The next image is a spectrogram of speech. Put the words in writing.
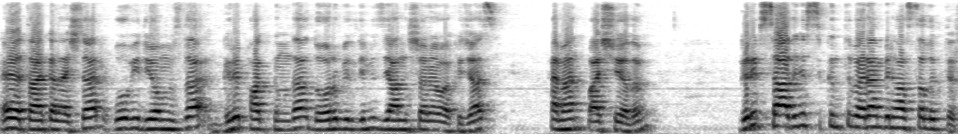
Evet arkadaşlar bu videomuzda grip hakkında doğru bildiğimiz yanlışlara bakacağız. Hemen başlayalım. Grip sadece sıkıntı veren bir hastalıktır.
